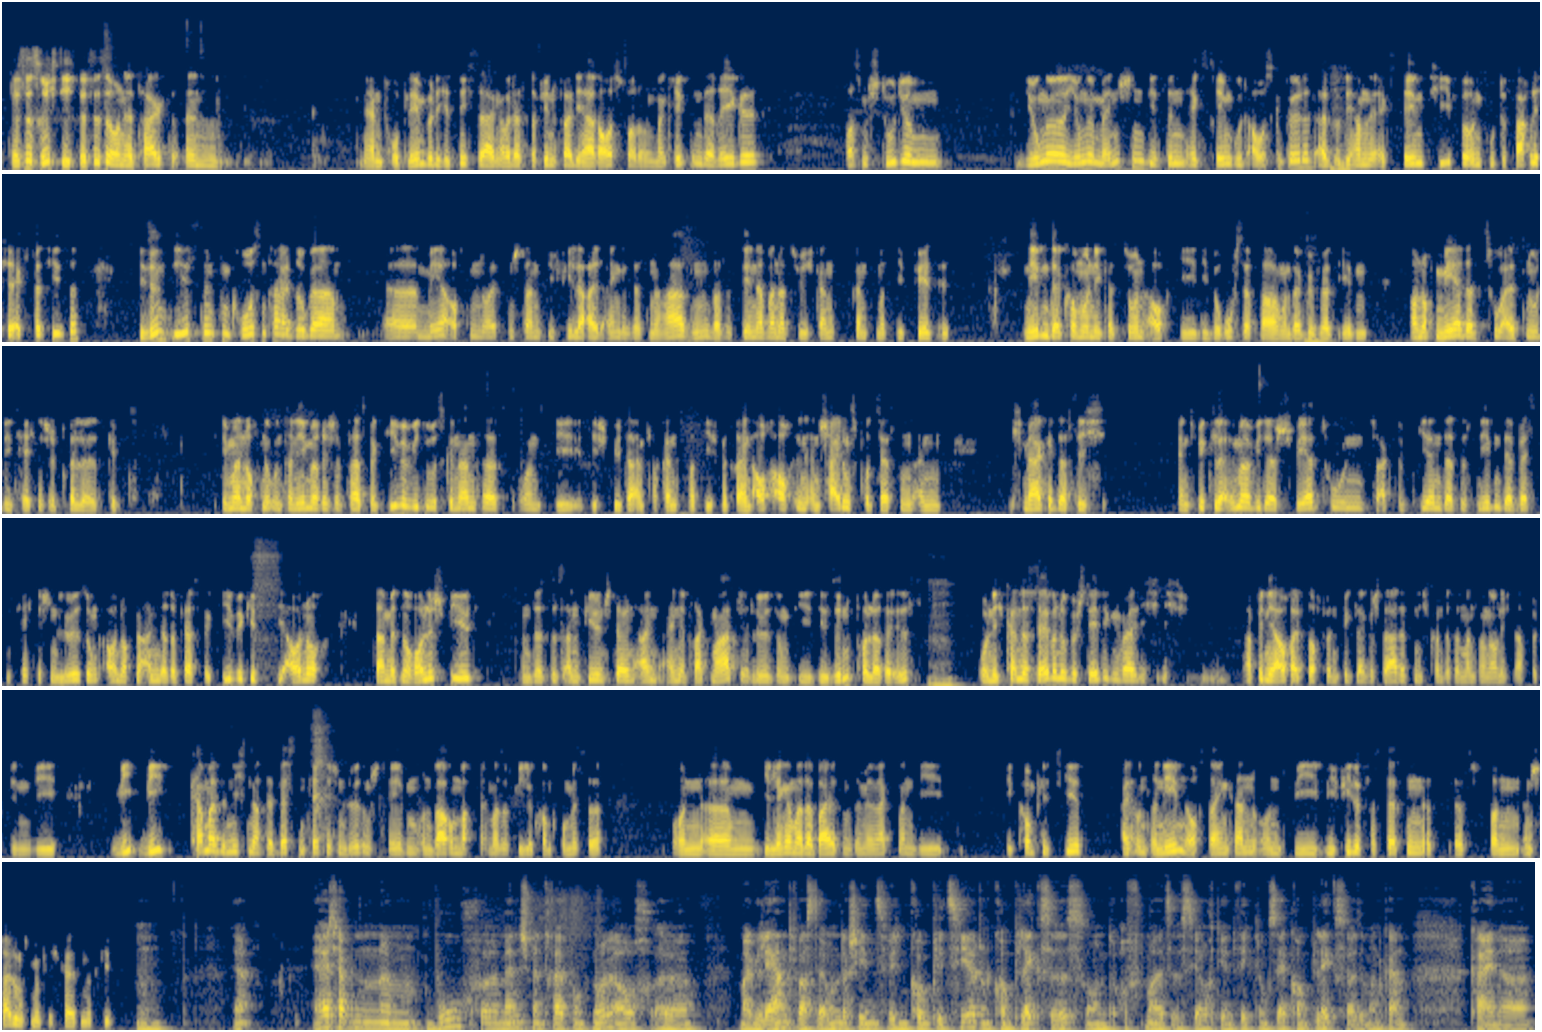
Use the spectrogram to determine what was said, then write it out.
Das ist richtig. Das ist auch in der Tat ein, ja, ein Problem würde ich jetzt nicht sagen, aber das ist auf jeden Fall die Herausforderung. Man kriegt in der Regel aus dem Studium junge, junge Menschen, die sind extrem gut ausgebildet, also die mhm. haben eine extrem tiefe und gute fachliche Expertise. Die sind, die sind zum großen Teil sogar äh, mehr auf dem neuesten Stand wie viele alteingesessene Hasen. Was es denen aber natürlich ganz, ganz massiv fehlt, ist neben der Kommunikation auch die, die Berufserfahrung. Und da mhm. gehört eben auch noch mehr dazu als nur die technische Brille. Es gibt immer noch eine unternehmerische Perspektive, wie du es genannt hast, und die, die spielt da einfach ganz massiv mit rein. Auch, auch in Entscheidungsprozessen. Ein, ich merke, dass sich Entwickler immer wieder schwer tun, zu akzeptieren, dass es neben der besten technischen Lösung auch noch eine andere Perspektive gibt, die auch noch damit eine Rolle spielt. Und das ist an vielen Stellen ein, eine pragmatische Lösung, die, die sinnvollere ist. Mhm. Und ich kann das selber nur bestätigen, weil ich, ich bin ja auch als Softwareentwickler gestartet und ich konnte das am Anfang auch nicht nachvollziehen, wie, wie, wie kann man denn nicht nach der besten technischen Lösung streben und warum macht man immer so viele Kompromisse? Und ähm, je länger man dabei ist, umso mehr merkt man, wie, wie kompliziert ein Unternehmen auch sein kann und wie, wie viele Facetten es, es von Entscheidungsmöglichkeiten es gibt. Mhm. Ja. Ja, ich habe in einem Buch äh, Management 3.0 auch äh, mal gelernt, was der Unterschied zwischen kompliziert und komplex ist. Und oftmals ist ja auch die Entwicklung sehr komplex. Also man kann keine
